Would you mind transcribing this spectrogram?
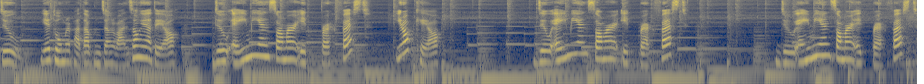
do의 도움을 받아 문장을 완성해야 돼요. Do Amy and Summer eat breakfast? 이렇게요. Do Amy and Summer eat breakfast? Do Amy and Summer eat breakfast?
